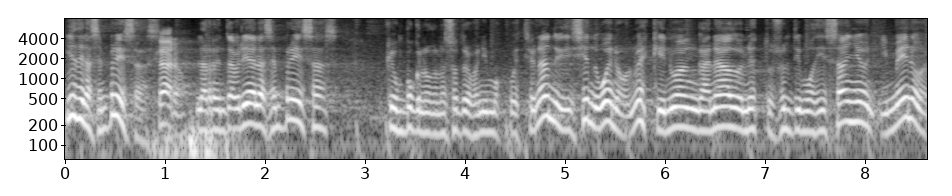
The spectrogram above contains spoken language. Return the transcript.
y es de las empresas. Claro. La rentabilidad de las empresas, que es un poco lo que nosotros venimos cuestionando y diciendo, bueno, no es que no han ganado en estos últimos 10 años y menos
